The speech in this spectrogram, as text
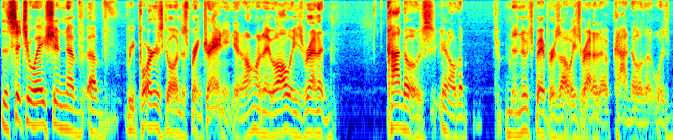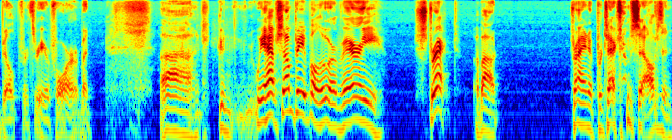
the situation of, of reporters going to spring training, you know, and they've always rented condos. You know, the the newspapers always rented a condo that was built for three or four, but uh, we have some people who are very strict about trying to protect themselves and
